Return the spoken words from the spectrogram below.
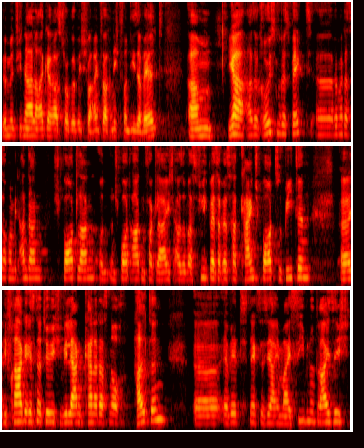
Im Finale Alcaraz Djokovic war einfach nicht von dieser Welt. Ähm, ja, also größten Respekt, äh, wenn man das auch mal mit anderen Sportlern und, und, Sportarten vergleicht. Also was viel Besseres hat kein Sport zu bieten. Äh, die Frage ist natürlich, wie lange kann er das noch halten? Äh, er wird nächstes Jahr im Mai 37.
